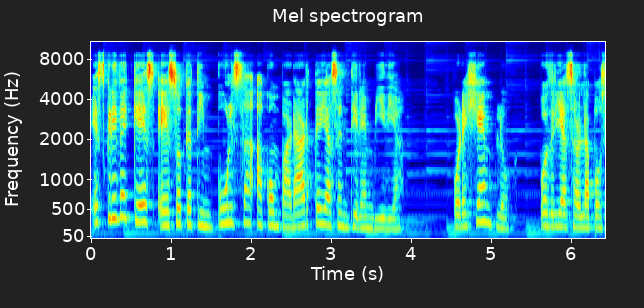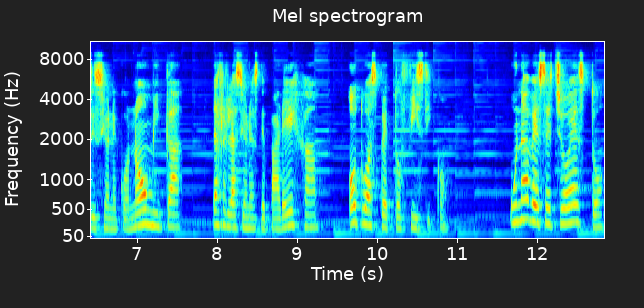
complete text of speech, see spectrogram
Escribe qué es eso que te impulsa a compararte y a sentir envidia. Por ejemplo, podría ser la posición económica, las relaciones de pareja o tu aspecto físico. Una vez hecho esto,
